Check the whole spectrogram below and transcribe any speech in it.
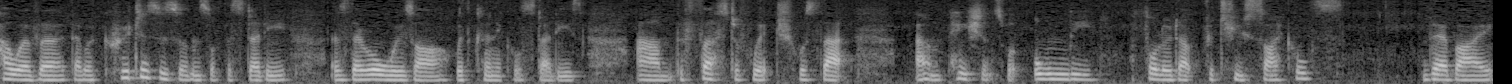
However, there were criticisms of the study, as there always are with clinical studies, um, the first of which was that um, patients were only followed up for two cycles, thereby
